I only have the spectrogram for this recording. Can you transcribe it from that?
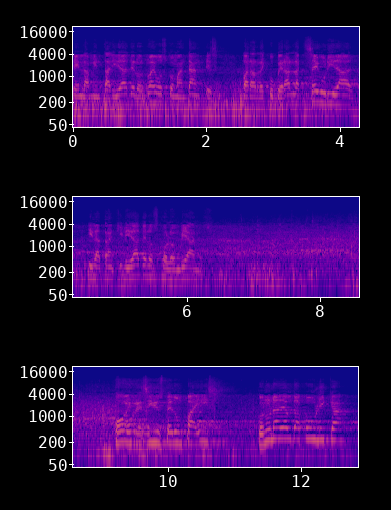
en la mentalidad de los nuevos comandantes para recuperar la seguridad y la tranquilidad de los colombianos. Hoy recibe usted un país con una deuda pública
